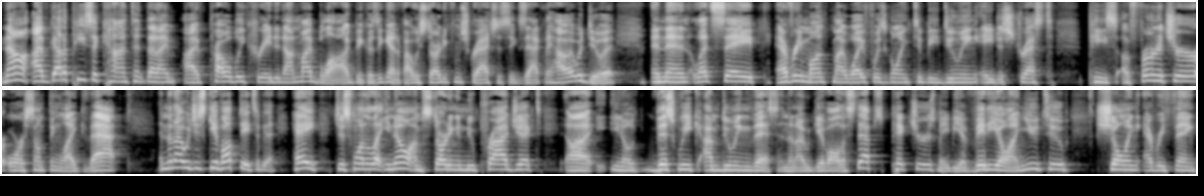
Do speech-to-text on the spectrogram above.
Now I've got a piece of content that I'm, I've probably created on my blog because again, if I was starting from scratch, that's exactly how I would do it. And then let's say every month my wife was going to be doing a distressed piece of furniture or something like that. And then I would just give updates. Be like, hey, just want to let you know I'm starting a new project. Uh, you know, this week I'm doing this. And then I would give all the steps, pictures, maybe a video on YouTube showing everything.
